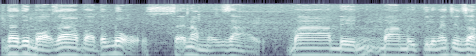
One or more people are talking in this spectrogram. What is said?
Chúng ta có thể bỏ ra và tốc độ sẽ nằm ở giải 3 đến 30 km/h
